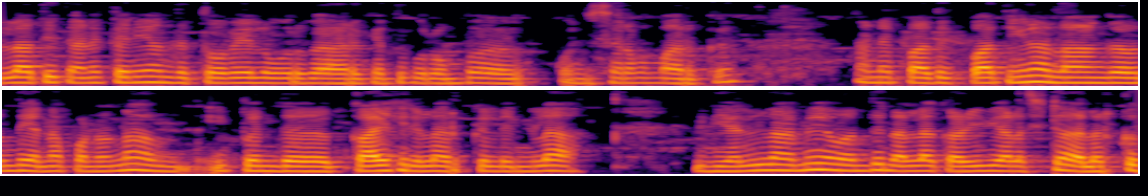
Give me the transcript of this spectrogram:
எல்லாத்தையும் தனித்தனியாக அந்த துவையல் ஊறுகாய் அரைக்கிறதுக்கு ரொம்ப கொஞ்சம் சிரமமாக இருக்குது ஆனால் இப்போ அதுக்கு பார்த்தீங்கன்னா நாங்கள் வந்து என்ன பண்ணோன்னா இப்போ இந்த காய்கறிலாம் இருக்குது இல்லைங்களா? இது எல்லாமே வந்து நல்லா கழுவி அலசிட்டு அதில் இருக்க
